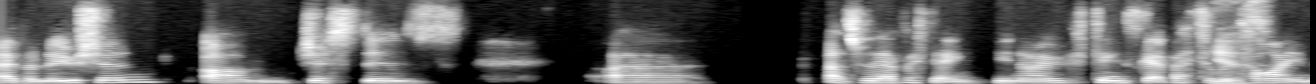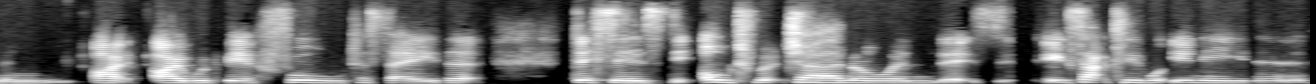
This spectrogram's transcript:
evolution, um, just as uh, as with everything, you know, things get better yes. with time. And I, I would be a fool to say that this is the ultimate journal and it's exactly what you need. And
